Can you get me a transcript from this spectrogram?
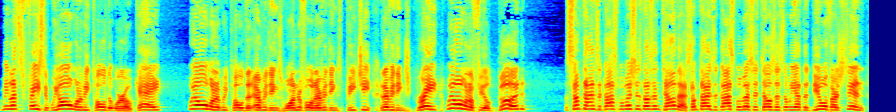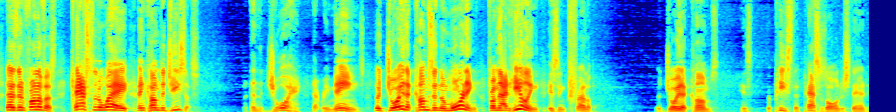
I mean, let's face it, we all want to be told that we're okay. We all want to be told that everything's wonderful and everything's peachy and everything's great. We all want to feel good. But sometimes the gospel message doesn't tell that. Sometimes the gospel message tells us that we have to deal with our sin that is in front of us, cast it away, and come to Jesus. But then the joy that remains, the joy that comes in the morning from that healing is incredible. The joy that comes the peace that passes all understanding.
